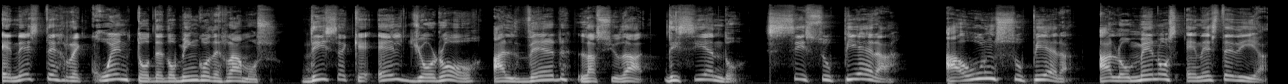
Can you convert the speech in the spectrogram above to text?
en este recuento de Domingo de Ramos dice que él lloró al ver la ciudad, diciendo, si supiera, aún supiera, a lo menos en este día,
